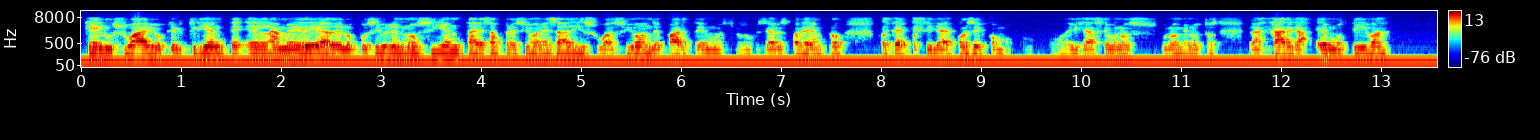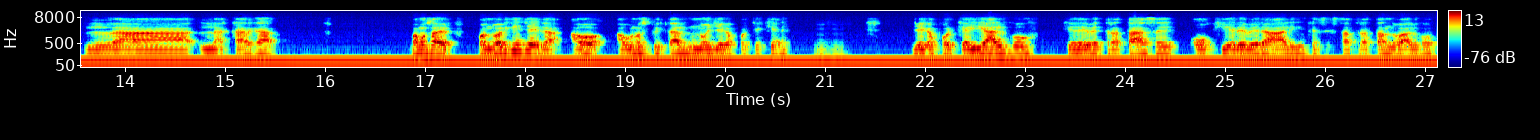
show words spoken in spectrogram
que el usuario, que el cliente, en la medida de lo posible, no sienta esa presión, esa disuasión de parte de nuestros oficiales, por ejemplo. ¿Por qué? Porque ya de por sí, como, como dije hace unos, unos minutos, la carga emotiva, la, la carga Vamos a ver, cuando alguien llega a, un hospital no llega porque quiere. Llega porque hay algo que debe tratarse o quiere ver a alguien que se está tratando algo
